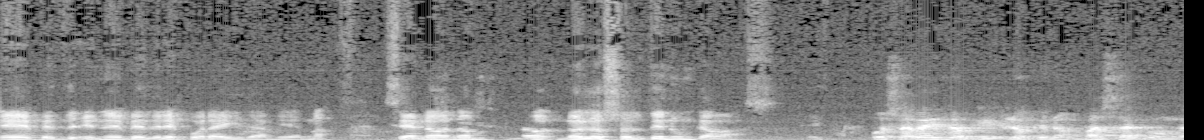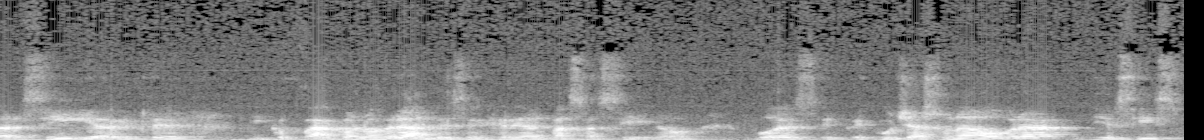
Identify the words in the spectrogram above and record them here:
MP, 3 por ahí también, ¿no? O sea, no, no, no, lo solté nunca más. Vos sabés lo que, lo que nos pasa con García, ¿viste? Y con, con los grandes en general pasa así, ¿no? Vos escuchás una obra y decís,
